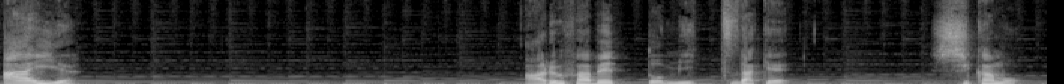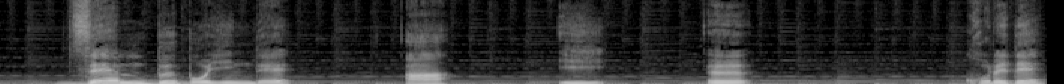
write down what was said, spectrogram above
あい。アルファベット3つだけ。しかも、全部母音で、あ、い、う。これで、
